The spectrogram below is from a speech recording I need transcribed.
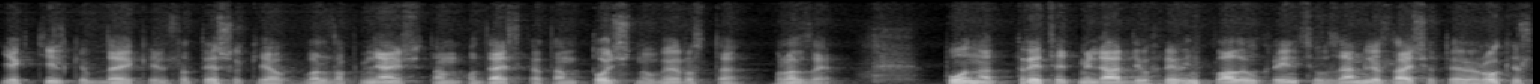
як тільки буде якийсь затишок, я вас запевняю, що там Одеська там точно виросте в рази. Понад 30 мільярдів гривень вклали українці в землю за 4 роки з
